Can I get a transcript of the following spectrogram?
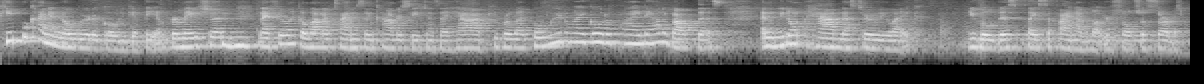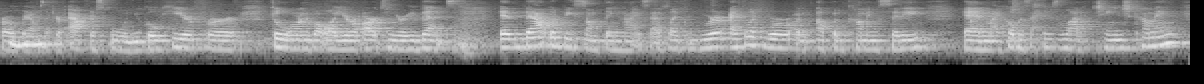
people kind of know where to go to get the information. Mm-hmm. And I feel like a lot of times in conversations I have, people are like, well, where do I go to find out about this? And we don't have necessarily like, you go this place to find out about your social service programs, mm-hmm. like your after school, and you go here for to learn about all your arts and your events. And that would be something nice. As like we're, I feel like we're an up and coming city, and my hope is that there's a lot of change coming.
